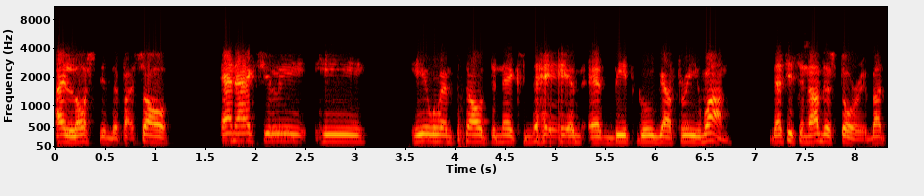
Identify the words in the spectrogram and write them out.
I lost in the so and actually he he went out the next day and, and beat Guga 3-1. That is another story, but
